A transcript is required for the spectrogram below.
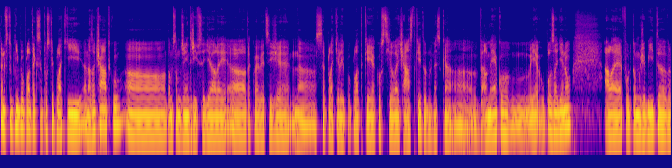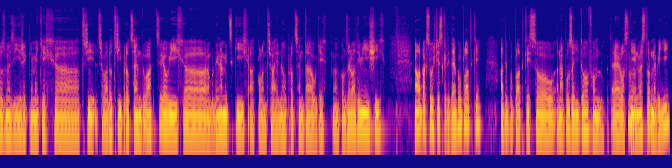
Ten vstupní poplatek se prostě platí na začátku. Tam samozřejmě dřív se dělaly takové věci, že se platily poplatky jako z cílové částky, to dneska velmi jako je upozaděno, ale furt to může být v rozmezí, řekněme, těch tři, třeba do 3% u akciových nebo dynamických a kolem třeba 1% u těch konzervativnějších. No ale pak jsou ještě skryté poplatky a ty poplatky jsou na pozadí toho fondu, které vlastně hmm. investor nevidí.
